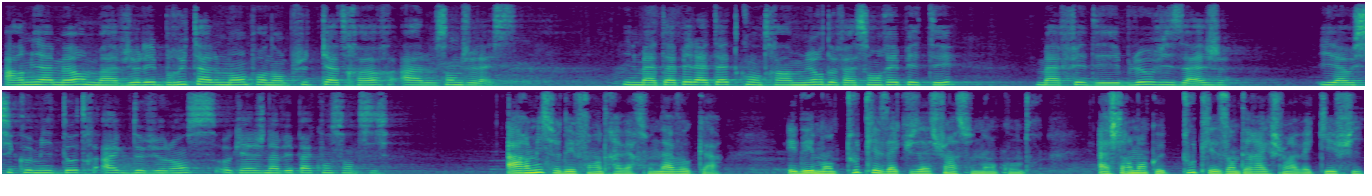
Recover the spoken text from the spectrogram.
Armie Hammer m'a violée brutalement pendant plus de 4 heures à Los Angeles. Il m'a tapé la tête contre un mur de façon répétée, m'a fait des bleus au visage. Il a aussi commis d'autres actes de violence auxquels je n'avais pas consenti. Armie se défend à travers son avocat et dément toutes les accusations à son encontre, affirmant que toutes les interactions avec Effie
